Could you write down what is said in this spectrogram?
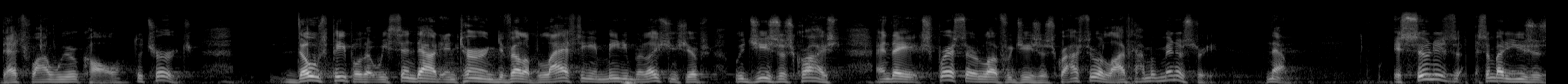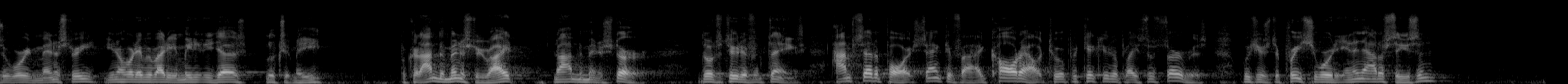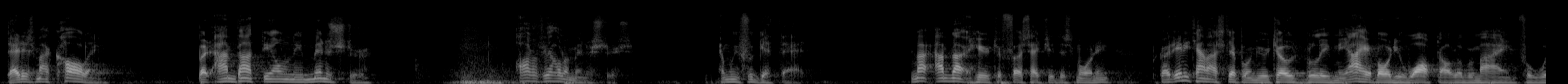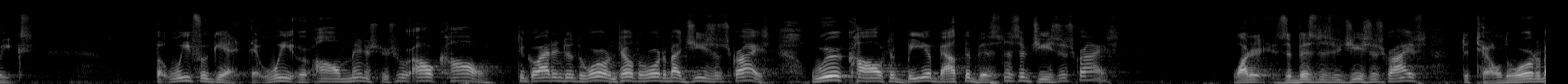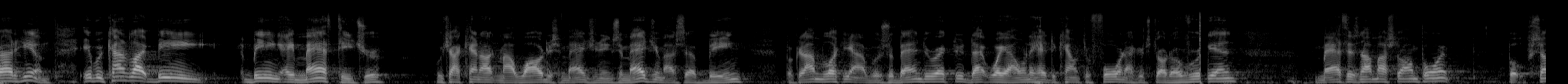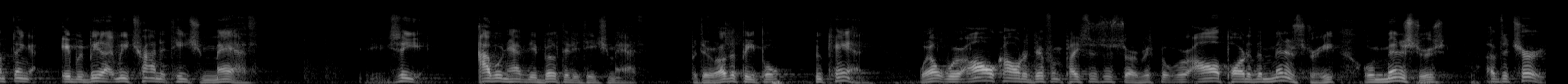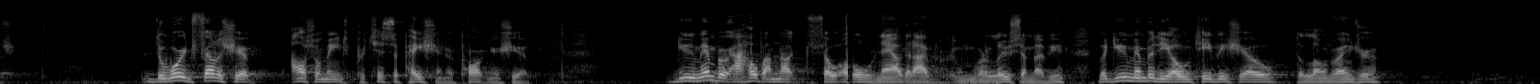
That's why we are called the church. Those people that we send out in turn develop lasting and meaning relationships with Jesus Christ, and they express their love for Jesus Christ through a lifetime of ministry. Now, as soon as somebody uses the word ministry, you know what everybody immediately does? Looks at me. Because I'm the ministry, right? No, I'm the minister. Those are two different things. I'm set apart, sanctified, called out to a particular place of service, which is to preach the word in and out of season. That is my calling. But I'm not the only minister. All of y'all are ministers. And we forget that. I'm not, here to fuss at you this morning because anytime I step on your toes, believe me, I have already walked all over mine for weeks. But we forget that we are all ministers. We're all called to go out into the world and tell the world about Jesus Christ. We're called to be about the business of Jesus Christ. What is the business of Jesus Christ? To tell the world about Him. It would kind of like being, being a math teacher, which I cannot in my wildest imaginings imagine myself being, because I'm lucky I was a band director. That way I only had to count to four and I could start over again. Math is not my strong point, but something, it would be like me trying to teach math You see, I wouldn't have the ability to teach math, but there are other people who can. Well, we're all called to different places of service, but we're all part of the ministry or ministers of the church. The word fellowship also means participation or partnership. Do you remember? I hope I'm not so old now that I've, I'm going to lose some of you, but do you remember the old TV show, The Lone Ranger?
